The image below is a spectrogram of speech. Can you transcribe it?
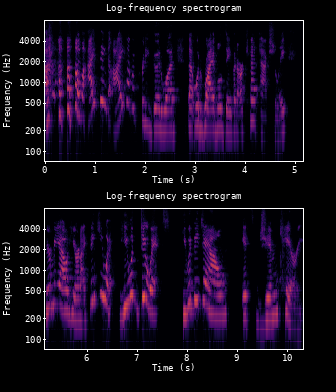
Um, I think I have a pretty good one that would rival David Arquette. Actually, hear me out here, and I think he would he would do it. He would be down. It's Jim Carrey.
